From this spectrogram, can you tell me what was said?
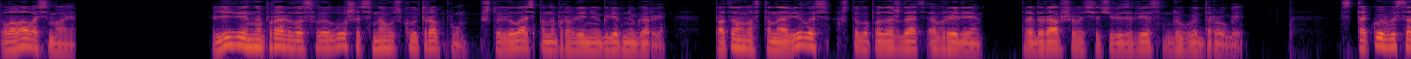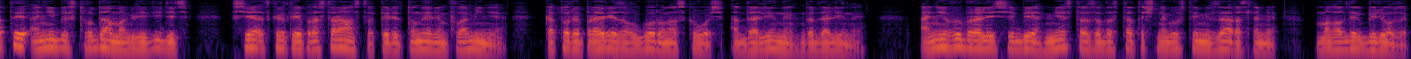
Глава восьмая. Ливия направила свою лошадь на узкую тропу, что велась по направлению к гребню горы. Потом остановилась, чтобы подождать Аврелия, пробиравшегося через лес другой дорогой. С такой высоты они без труда могли видеть все открытые пространства перед туннелем Фламиния, который прорезал гору насквозь, от долины до долины. Они выбрали себе место за достаточно густыми зарослями молодых березок,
